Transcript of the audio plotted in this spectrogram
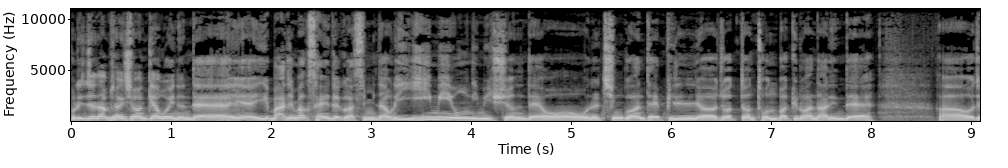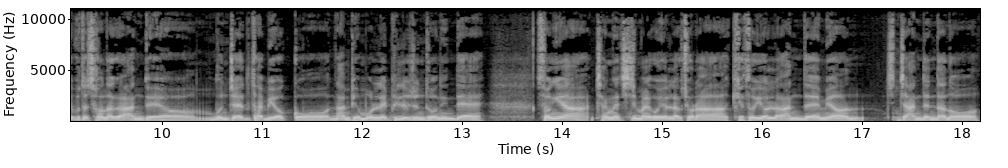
우리 이제 남창희 씨와 함께 하고 있는데, 예, 이게 마지막 사연이 될 것 같습니다. 우리 이미용 님이 주셨는데요. 오늘 친구한테 빌려줬던 돈 받기로 한 날인데, 아, 어제부터 전화가 안 돼요. 문자에도 답이 없고, 남편 몰래 빌려준 돈인데, 성희야, 장난치지 말고 연락 줘라. 계속 연락 안 되면, 진짜 안 된다, 너.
